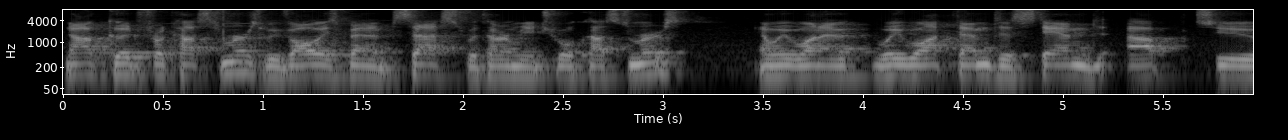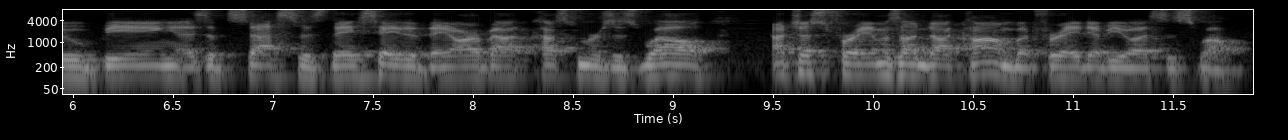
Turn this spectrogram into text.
not good for customers. We've always been obsessed with our mutual customers. And we want to we want them to stand up to being as obsessed as they say that they are about customers as well, not just for Amazon.com, but for AWS as well.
